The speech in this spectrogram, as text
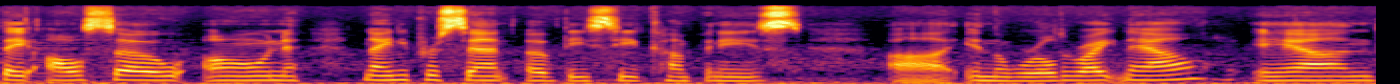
They also own 90% of these seed companies uh, in the world right now, and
